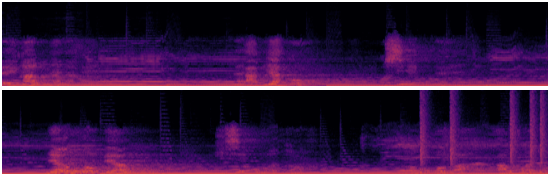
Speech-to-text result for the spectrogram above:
peengalo na yawe apiako osili ekutele leongo mpe auku kisi okulwato okukofa aukuwato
